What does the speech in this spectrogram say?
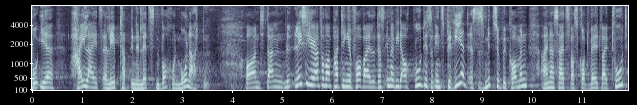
wo ihr Highlights erlebt habt in den letzten Wochen und Monaten. Und dann lese ich euch einfach mal ein paar Dinge vor, weil das immer wieder auch gut ist und inspirierend ist, es mitzubekommen. Einerseits, was Gott weltweit tut,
